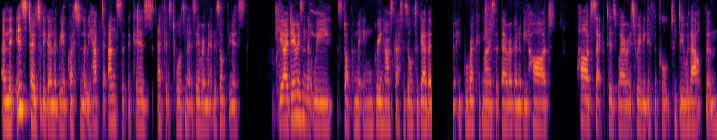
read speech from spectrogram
And it is totally going to be a question that we have to answer because efforts towards net zero make this obvious. The idea isn't that we stop emitting greenhouse gases altogether. People recognize that there are going to be hard hard sectors where it's really difficult to do without them.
